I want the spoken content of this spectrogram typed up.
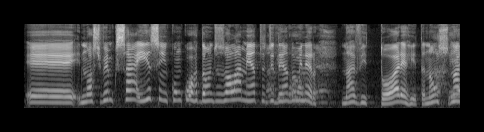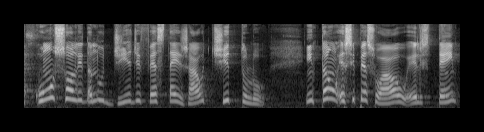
É, nós tivemos que sair assim, com um cordão de isolamento na de dentro vitória, do Mineirão. Né? Na vitória, Rita, não, na, na consolida, no dia de festejar o título. Então, esse pessoal, eles têm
